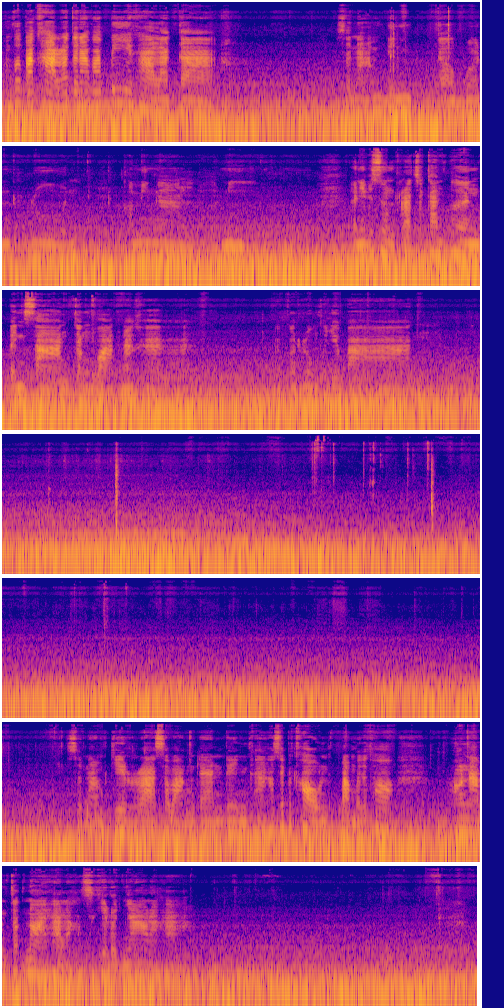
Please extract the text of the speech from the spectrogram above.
อำเภอปากขาดรัตนบัปปี้ค่ะ แล้วก็สนามบินเก่าบอลรูนเขามีงานเหรอนี่ อันนี้เป็นส่วนย์ราชการเพลินเป็นศาลจังหวัดนะคะ แล้วก็โรงพยาบาล สนามกีฬาสว่างแดนดินค่ะเขาจะไปเขาบางบัตท่อห้องน้ำจักหน้อยค่ะแล้วเขาสกีรถยาวนะคะ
